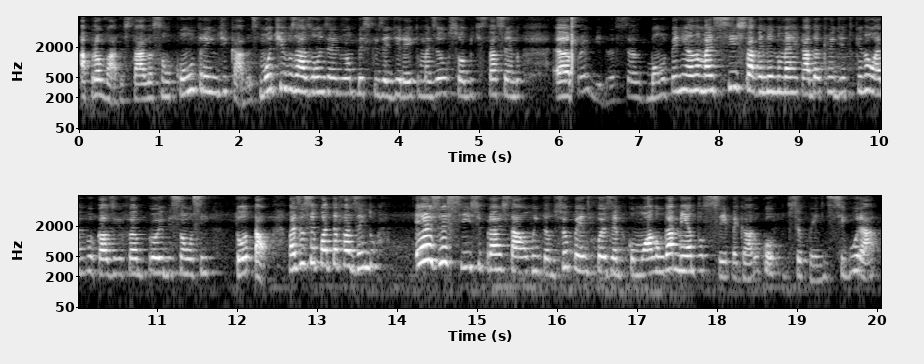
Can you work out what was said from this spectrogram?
aprovadas, tá? Elas são contraindicadas. Motivos, razões, eu não pesquisei direito, mas eu soube que está sendo uh, proibido essa bomba peniana, mas se está vendendo no mercado, acredito que não é por causa que foi uma proibição assim total. Mas você pode estar fazendo exercício para estar aumentando seu pênis, por exemplo, como um alongamento, você pegar o corpo do seu pênis, segurar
